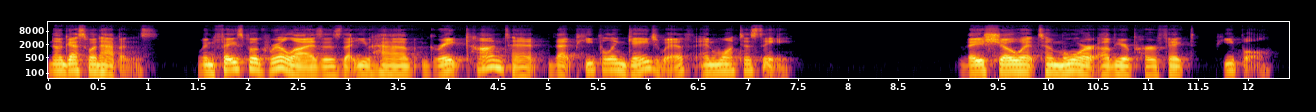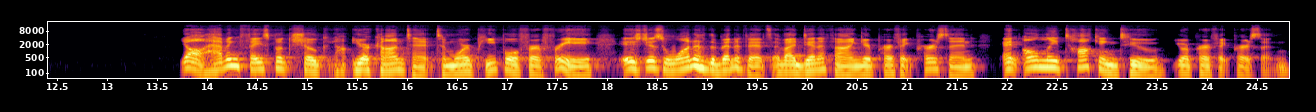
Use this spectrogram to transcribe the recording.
Now, guess what happens? When Facebook realizes that you have great content that people engage with and want to see, they show it to more of your perfect people. Y'all, having Facebook show your content to more people for free is just one of the benefits of identifying your perfect person and only talking to your perfect person.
